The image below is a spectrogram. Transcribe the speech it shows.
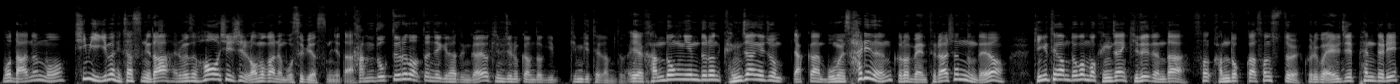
뭐 나는 뭐 팀이 이기면 괜찮습니다. 이러면서 허허실실 넘어가는 모습이었습니다. 감독들은 어떤 얘기를 하던가요? 김진욱 감독, 이- 김기태 감독. 예, 감독님들은 굉장히 좀 약간 몸을 사리는 그런 멘트를 하셨는데요. 김기태 감독은 뭐 굉장히 기대된다. 선- 감독과 선수들 그리고 LG 팬들이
